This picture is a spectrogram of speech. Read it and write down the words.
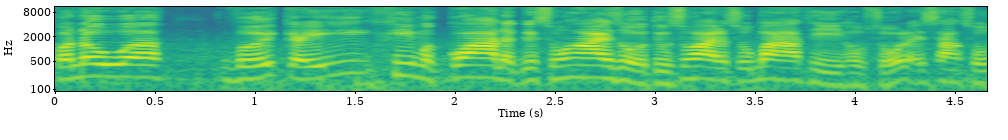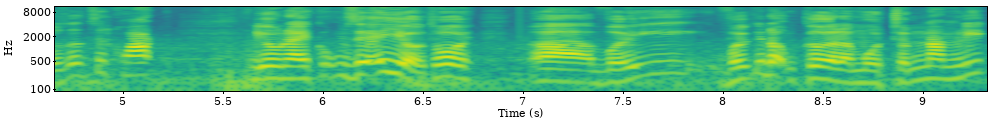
Còn đâu uh, với cái khi mà qua được cái số 2 rồi từ số 2 đến số 3 thì hộp số lại sang số rất dứt khoát Điều này cũng dễ hiểu thôi à, với với cái động cơ là 1.5 lít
